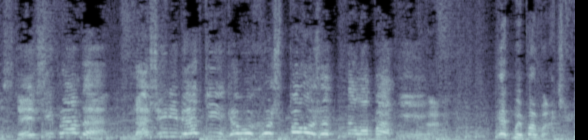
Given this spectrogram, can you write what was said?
Чистейшая правда. Наши ребятки, кого хочешь, положат на лопатки. Это мы побачим.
